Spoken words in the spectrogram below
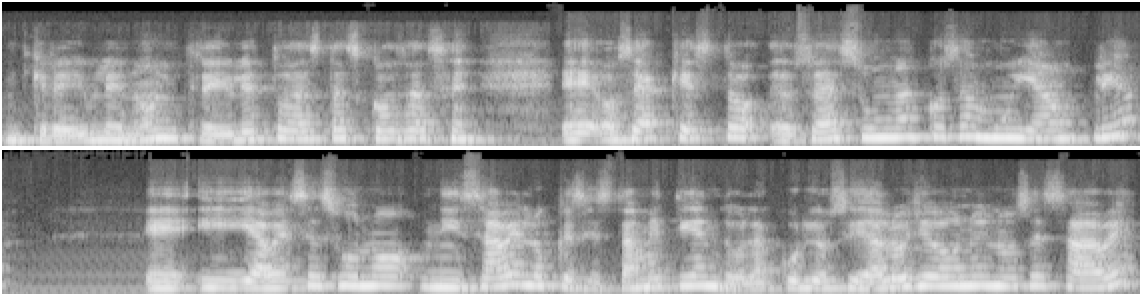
Increíble, ¿no? Increíble todas estas cosas. Eh, o sea que esto, o sea, es una cosa muy amplia eh, y a veces uno ni sabe en lo que se está metiendo. La curiosidad lo lleva uno y no se sabe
